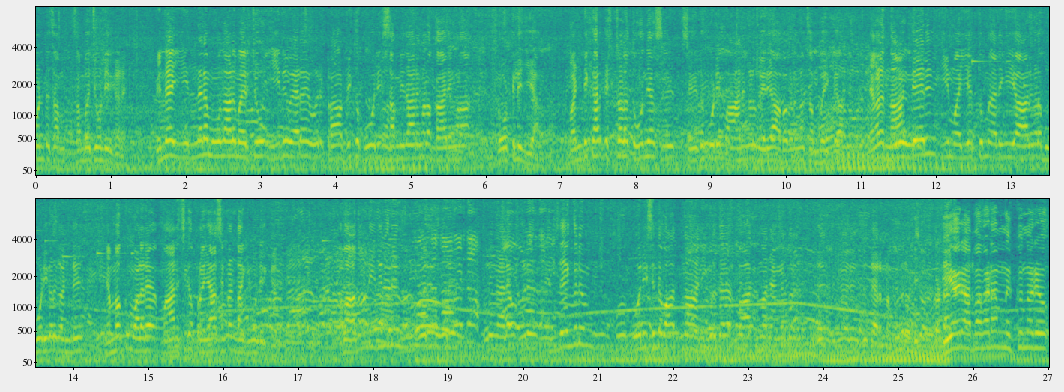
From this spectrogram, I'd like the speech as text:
കൊണ്ട് സംഭവിച്ചുകൊണ്ടിരിക്കണേ പിന്നെ ഇന്നലെ മൂന്നാൾ മരിച്ചു. ഇത് വേറെ ഒരു ട്രാഫിക് പോലീസ് സംവിധാനങ്ങളോ കാര്യങ്ങളോ റോട്ടിൽ ചെയ്യാം. വണ്ടിക്കാർക്ക് ഇഷ്ടമുള്ള തോന്നിയ സൈഡും കൂടി വാഹനങ്ങൾ വരിക അപകടങ്ങൾ സംഭവിക്കുക. ഞങ്ങൾ നാട്ടുകാർ ഈ മയ്യത്തും അല്ലെങ്കിൽ ഈ ആളുകളെ ബോഡികൾ കണ്ട് ഞമ്മക്കും വളരെ മാനസിക പ്രയാസങ്ങൾ ഉണ്ടാക്കിക്കൊണ്ടിരിക്കുകയാണ്. അപ്പോൾ അതുകൊണ്ട് ഇതിനൊരു ഒരു- നില ഒരു എന്തെങ്കിലും പോലീസിന്റെ ഭാഗത്തുനിന്ന് അധികൃത ഭാഗത്തുനിന്ന് ഞങ്ങൾക്ക് ഇത് തരണം. ഈ ഒരു അപകടം നിൽക്കുന്നൊരു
